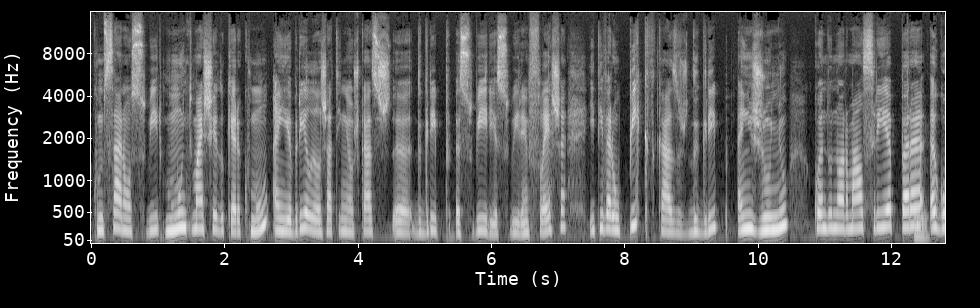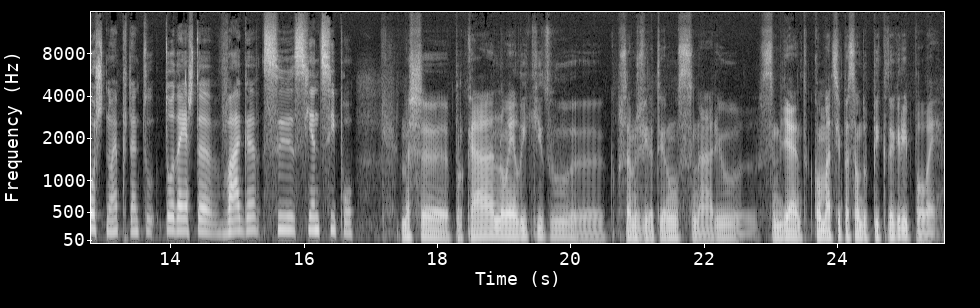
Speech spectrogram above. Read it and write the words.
começaram a subir muito mais cedo do que era comum. Em abril eles já tinham os casos uh, de gripe a subir e a subir em flecha e tiveram o pico de casos de gripe em junho, quando o normal seria para agosto, não é? Portanto, toda esta vaga se, se antecipou. Mas uh, por cá não é líquido uh, que possamos vir a ter um cenário semelhante, com uma antecipação do pico da gripe, ou é?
